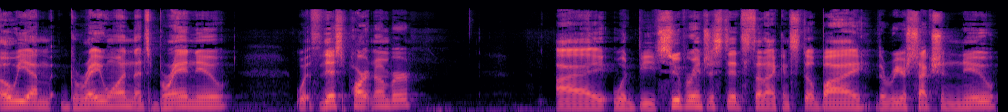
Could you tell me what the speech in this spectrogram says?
OEM gray one that's brand new with this part number, I would be super interested so that I can still buy the rear section new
